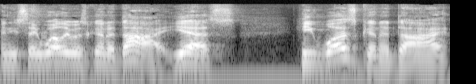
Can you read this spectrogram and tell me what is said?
And you say, well, he was going to die. Yes, he was going to die,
